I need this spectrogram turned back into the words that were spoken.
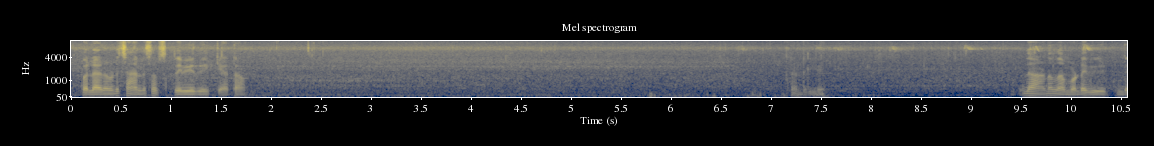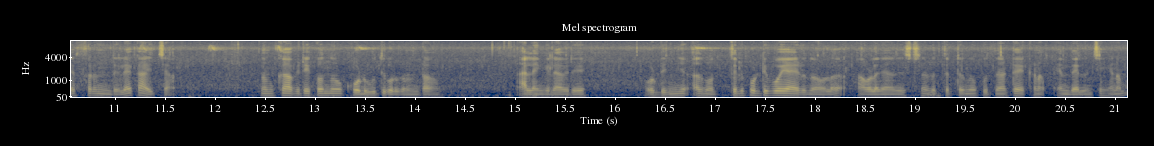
അപ്പോൾ എല്ലാവരും നമ്മുടെ ചാനൽ സബ്സ്ക്രൈബ് ചെയ്ത് വെക്കുക കേട്ടോ. കണ്ടില്ലേ? ഇതാണ് നമ്മുടെ വീട്ടിന്റെ ഫ്രണ്ടിലെ കാഴ്ച. നമുക്ക് അവരെയൊക്കെ ഒന്ന് കൊടുകുത്തി കൊടുക്കണം കേട്ടോ. അല്ലെങ്കിൽ അവർ ഒടിഞ്ഞ് അത് മൊത്തത്തിൽ പൊട്ടിപ്പോയായിരുന്നു അവൾ അവളെ ഞാൻ ജസ്റ്റ് എടുത്തിട്ട് ഒന്ന് കുത്തിനാട്ട് വെക്കണം. എന്തെങ്കിലും ചെയ്യണം.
